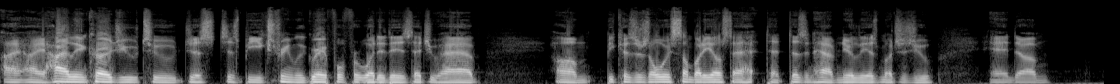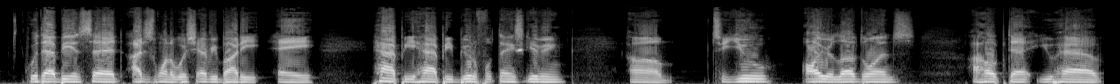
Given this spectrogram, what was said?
I, I highly encourage you to just just be extremely grateful for what it is that you have, um, because there's always somebody else that that doesn't have nearly as much as you. And um, with that being said, I just want to wish everybody a happy, happy, beautiful Thanksgiving um, to you, all your loved ones. I hope that you have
